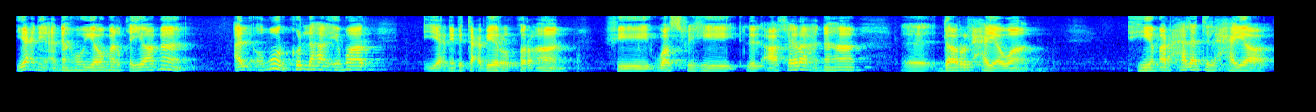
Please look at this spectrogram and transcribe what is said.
يعني أنه يوم القيامة الأمور كلها إمار يعني بتعبير القرآن في وصفه للآخرة أنها آه، دار الحيوان. هي مرحلة الحياة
